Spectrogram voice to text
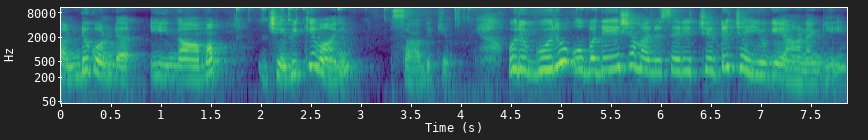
കണ്ടുകൊണ്ട് ഈ നാമം ജപിക്കുവാനും സാധിക്കും. ഒരു ഗുരു ഉപദേശമനുസരിച്ചിട്ട് ചെയ്യുകയാണെങ്കിൽ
